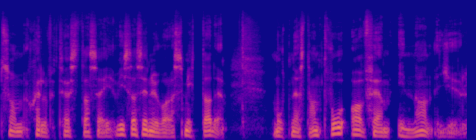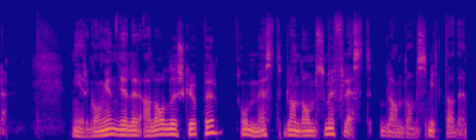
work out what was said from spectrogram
som självtestar sig visar sig nu vara smittade, mot nästan två av fem innan jul. Nedgången gäller alla åldersgrupper och mest bland de som är flest bland de smittade,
